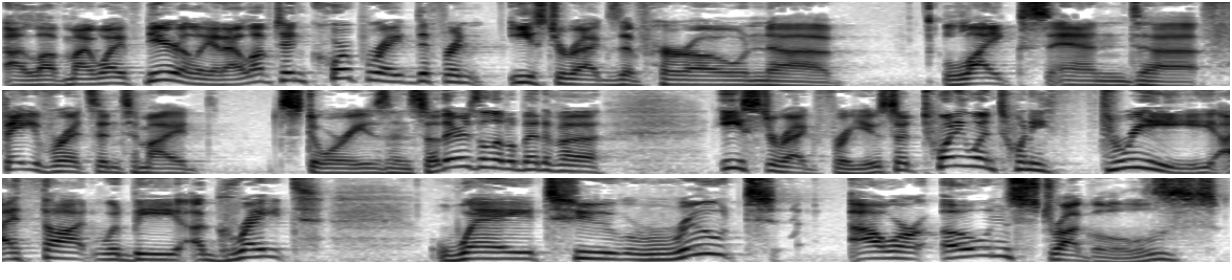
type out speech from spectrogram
I love my wife dearly, and I love to incorporate different Easter eggs of her own uh, likes and uh, favorites into my stories. And so there's a little bit of a Easter egg for you. So 2123, I thought would be a great way to root our own struggles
